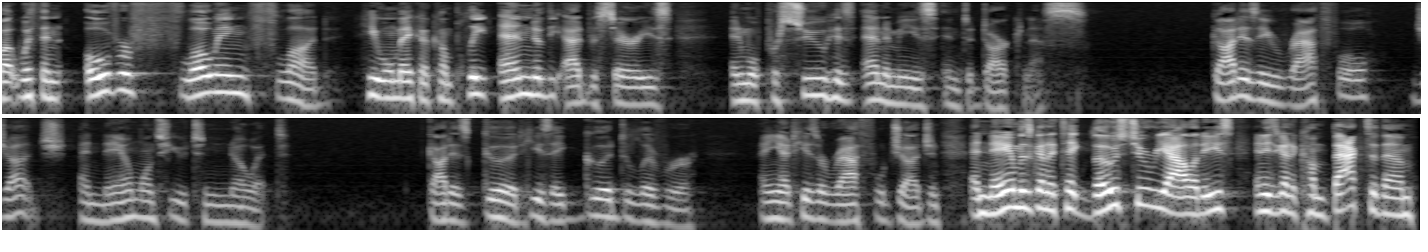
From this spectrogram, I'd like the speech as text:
but with an overflowing flood, he will make a complete end of the adversaries and will pursue his enemies into darkness. God is a wrathful judge, and Nahum wants you to know it. God is good, he is a good deliverer, and yet he's a wrathful judge. And, and Nahum is going to take those two realities and he's going to come back to them,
